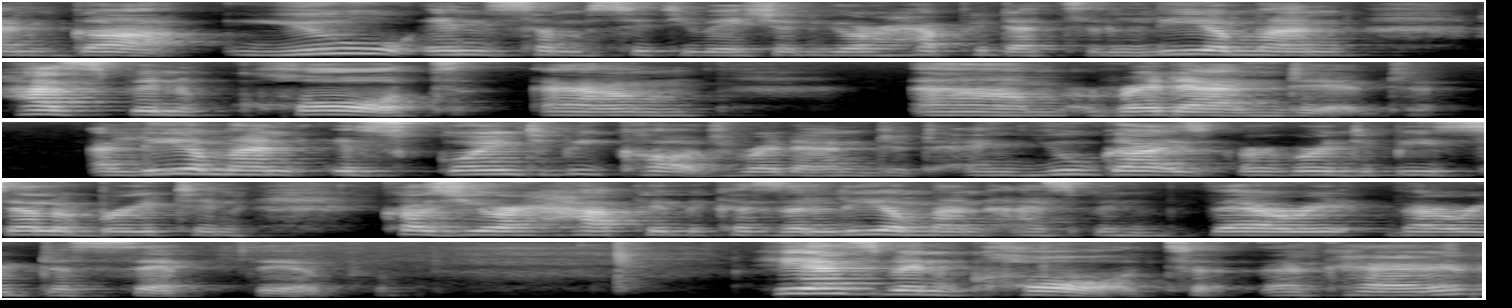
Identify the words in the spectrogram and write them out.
and got you in some situation. You're happy that the leo man has been caught um um red-handed. A leo man is going to be caught red-handed and you guys are going to be celebrating because you're happy because the leo man has been very very deceptive. He has been caught okay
